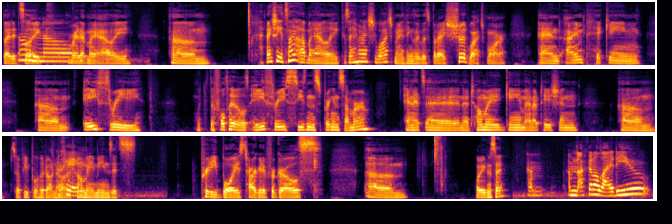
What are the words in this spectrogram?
but it's Oh, like no. right up my alley. Um, actually, it's not up my alley because I haven't actually watched many things like this, but I should watch more. And I'm picking um, A3, which the full title is A3 Season Spring and Summer. and it's an Otome game adaptation. Um, so people who don't know, Okay. Otome means it's pretty boys targeted for girls. Um, what are you gonna say? I'm I'm not gonna lie to you.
